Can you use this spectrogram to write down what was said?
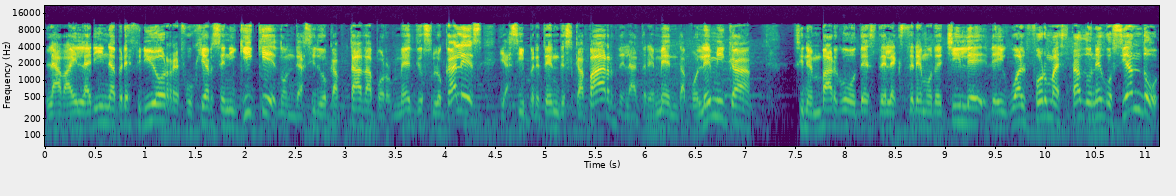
La bailarina prefirió refugiarse en Iquique, donde ha sido captada por medios locales y así pretende escapar de la tremenda polémica. Sin embargo, desde el extremo de Chile, de igual forma ha estado negociando,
